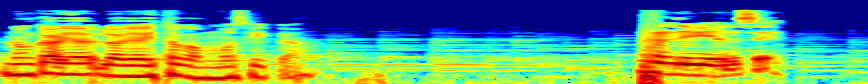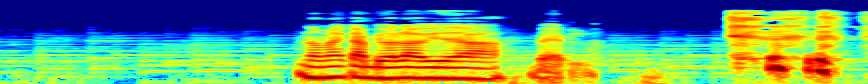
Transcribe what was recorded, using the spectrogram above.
nunca lo había visto con música. El de Beyoncé. No me cambió la vida verlo.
